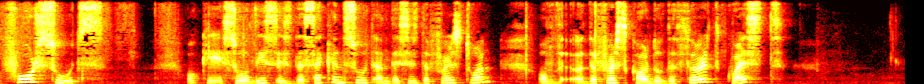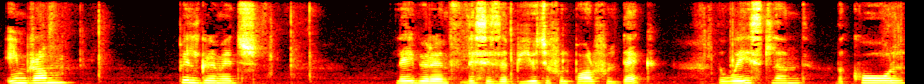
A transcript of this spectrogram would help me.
four suits. Okay, so this is the second suit and this is the first one of the, uh, the first card of the third quest. Imram, pilgrimage labyrinth this is a beautiful powerful deck. The wasteland the call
